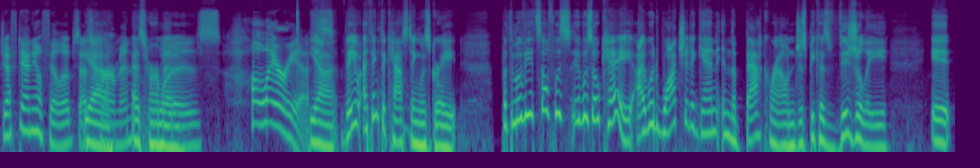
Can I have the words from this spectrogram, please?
Jeff Daniel Phillips as Yeah, Herman as Herman. was hilarious. Yeah, they. I think the casting was great, but the movie itself was it was okay. I would watch it again in the background just because visually, it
